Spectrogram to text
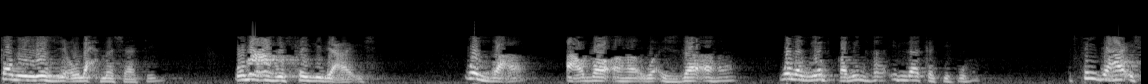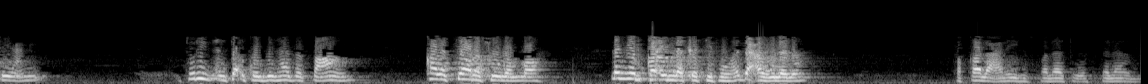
كان يوزع لحم شاة ومعه السيدة عائشة وزع أعضاءها وأجزاءها ولم يبق منها إلا كتفها. السيدة عائشة يعني تريد أن تأكل من هذا الطعام؟ قالت يا رسول الله لم يبق إلا كتفها دعه لنا. فقال عليه الصلاة والسلام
